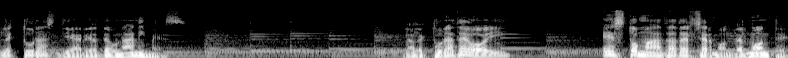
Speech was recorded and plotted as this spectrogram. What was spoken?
Lecturas Diarias de Unánimes. La lectura de hoy es tomada del Sermón del Monte.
